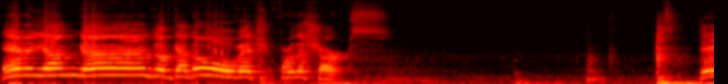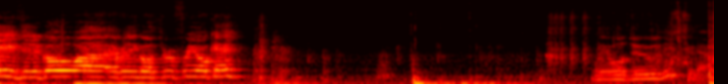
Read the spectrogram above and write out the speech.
And a Young Guns of Gadovich for the Sharks. Dave, did it go, uh, everything go through for you okay? We will do these two now.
